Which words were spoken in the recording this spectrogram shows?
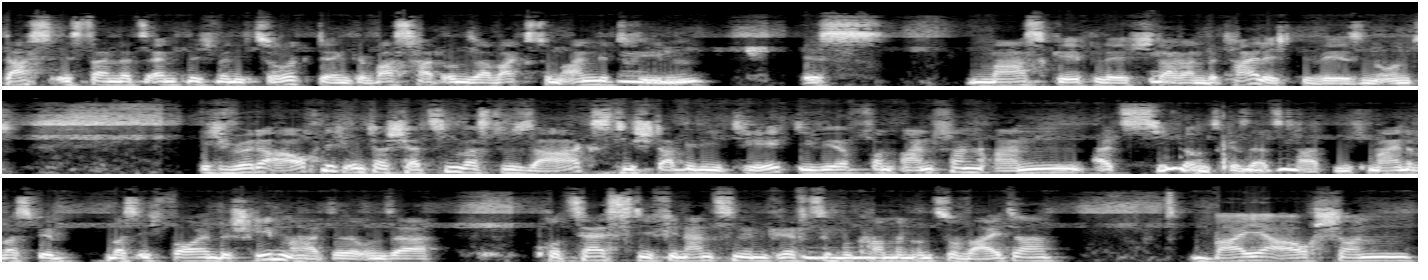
Das ist dann letztendlich, wenn ich zurückdenke, was hat unser Wachstum angetrieben, ist maßgeblich daran beteiligt gewesen. Und ich würde auch nicht unterschätzen, was du sagst, die Stabilität, die wir von Anfang an als Ziel uns gesetzt hatten. Ich meine, was wir, was ich vorhin beschrieben hatte, unser Prozess, die Finanzen in den Griff zu bekommen und so weiter, war ja auch schon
